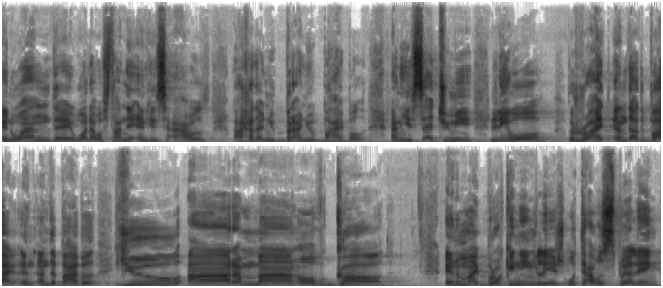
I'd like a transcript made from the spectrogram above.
And one day, when I was standing in his house, I had a new, brand new Bible. And he said to me, Leo, write in, that Bi- in, in the Bible, you are a man of God. In my broken English, without spelling,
